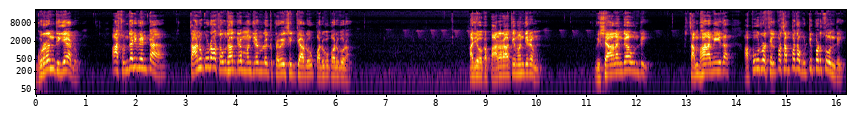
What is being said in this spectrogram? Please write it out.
గుర్రం దిగాడు. ఆ సుందరి వెంట తాను కూడా సౌధాగ్రం మందిరంలోకి ప్రవేశించాడు పరుగు పరుగున. అది ఒక పాలరాతి మందిరం. విశాలంగా ఉంది. స్తంభాల మీద అపూర్వ శిల్ప సంపద ఉట్టిపడుతోంది.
